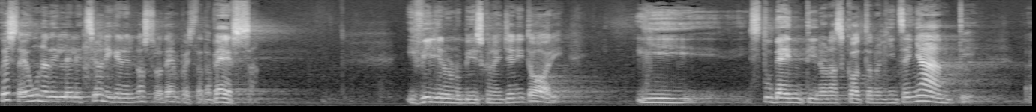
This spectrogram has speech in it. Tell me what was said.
Questa è una delle lezioni che nel nostro tempo è stata persa. I figli non ubbidiscono ai genitori, gli studenti non ascoltano gli insegnanti, eh,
